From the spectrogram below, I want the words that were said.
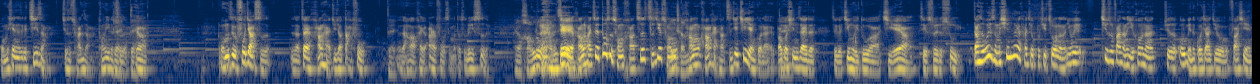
我们现在这个机长就是船长，同一个字，对对吧？我们这个副驾驶，呃，在航海就叫大副，对，然后还有二副，什么都是类似的。还有航路、航对，航路航这都是从航，直直接从航航航海上直接借鉴过来，包括现在的这个经纬度啊、节啊这些所有的术语。但是为什么现在他就不去做了呢？因为技术发展了以后呢，就是欧美的国家就发现，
